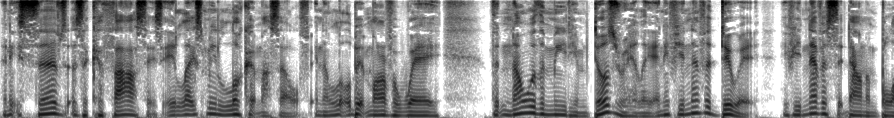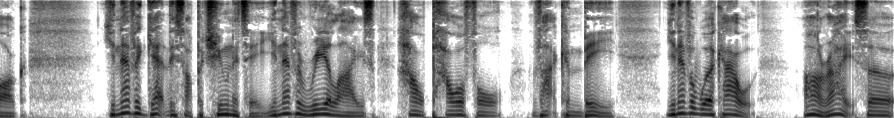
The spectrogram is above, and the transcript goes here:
and it serves as a catharsis. It lets me look at myself in a little bit more of a way that no other medium does really. And if you never do it, if you never sit down and blog, you never get this opportunity. You never realize how powerful that can be. You never work out, all right, so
